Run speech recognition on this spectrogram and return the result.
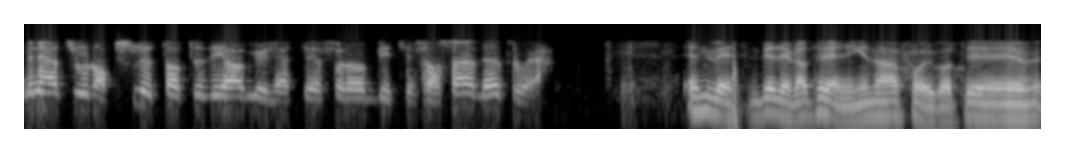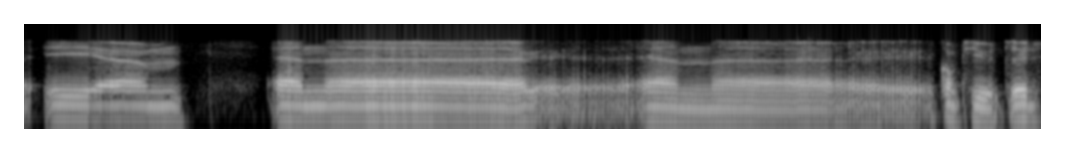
men jeg tror absolutt at de har muligheter for å bite fra seg. Det tror jeg. En vesentlig del av treningen har foregått i, i um, en, eh, en uh, computer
